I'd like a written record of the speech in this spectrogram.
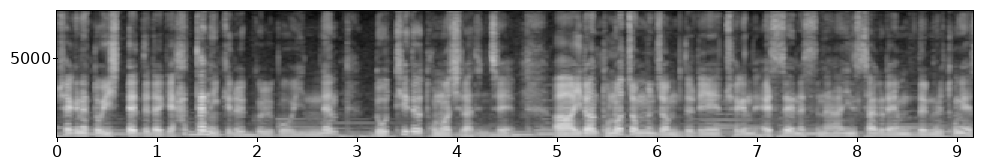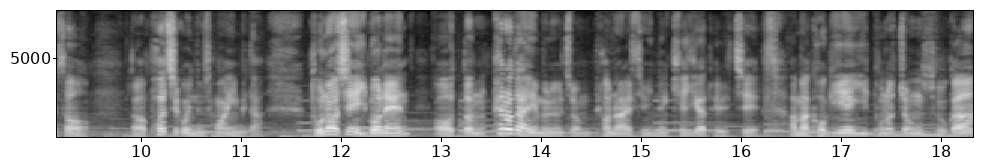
최근에 또 20대들에게 핫한 인기를 끌고 있는 노티드 도넛이라든지 아, 이런 도넛 전문점들이 최근 SNS나 인스타그램 등을 통해서 어, 퍼지고 있는 상황입니다. 도넛이 이번엔 어떤 패러다임을 좀 변화할 수 있는 계기가 될지 아마 거기에 이 도넛 정수가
